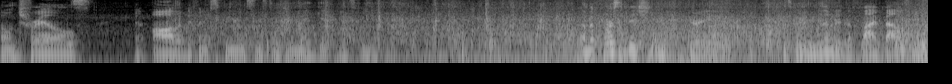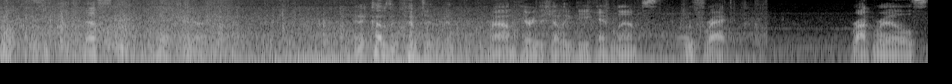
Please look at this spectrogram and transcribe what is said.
on trails and all the different experiences that you may get in this vehicle. Now, the first edition grade is going to be limited to 5,000 units, and that's North America. And it comes equipped with round heritage LED headlamps, roof rack, rock rails,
